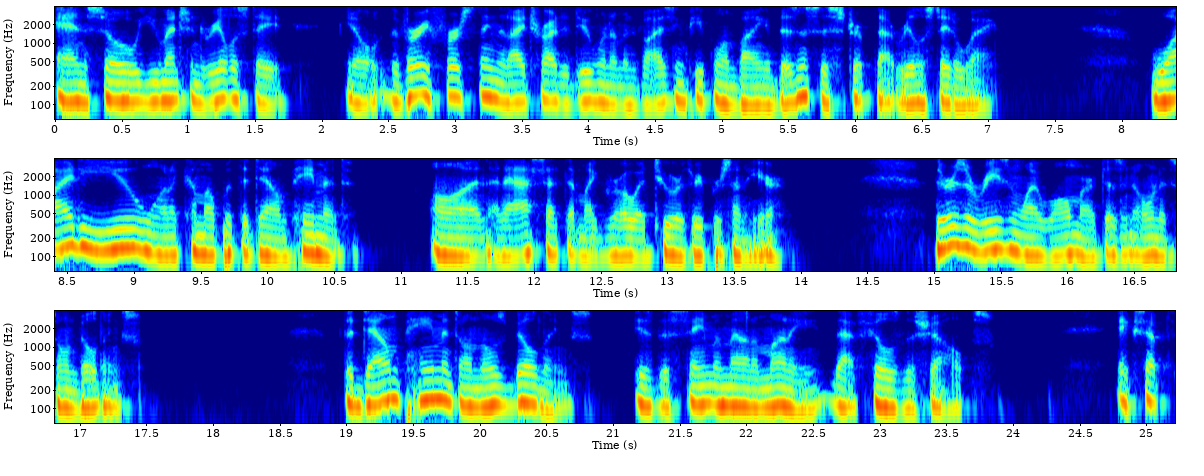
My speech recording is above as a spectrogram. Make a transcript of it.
And so you mentioned real estate. You know, the very first thing that I try to do when I'm advising people on buying a business is strip that real estate away. Why do you want to come up with the down payment on an asset that might grow at 2 or 3% a year? There is a reason why Walmart doesn't own its own buildings. The down payment on those buildings is the same amount of money that fills the shelves, except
